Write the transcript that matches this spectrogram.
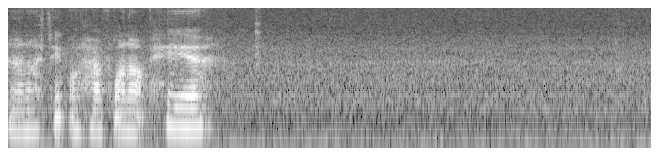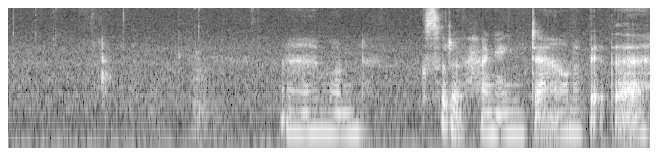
And I think we'll have one up here. And one sort of hanging down a bit there.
